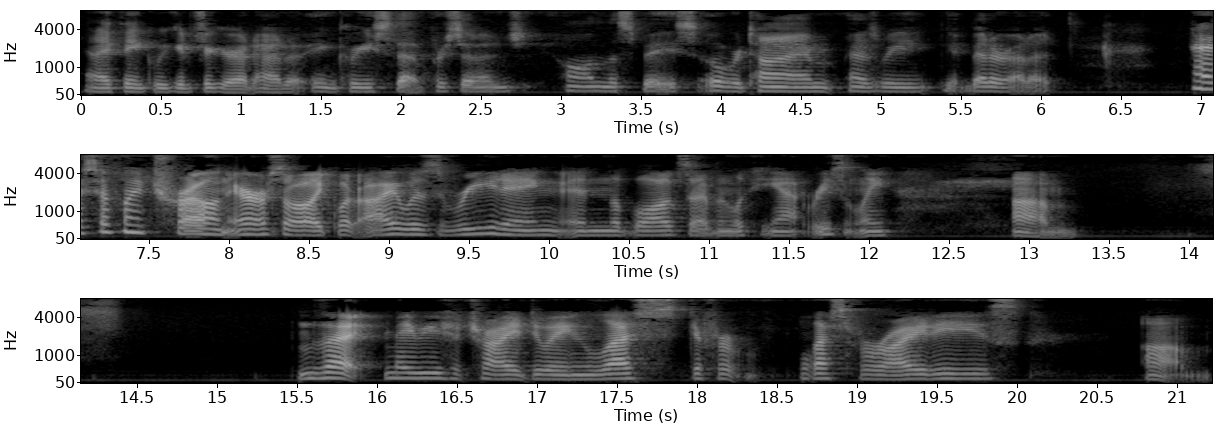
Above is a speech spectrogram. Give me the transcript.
And I think we could figure out how to increase that percentage on the space over time as we get better at it. And it's definitely trial and error. So, like what I was reading in the blogs that I've been looking at recently, um, that maybe you should try doing less different, less varieties, um,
